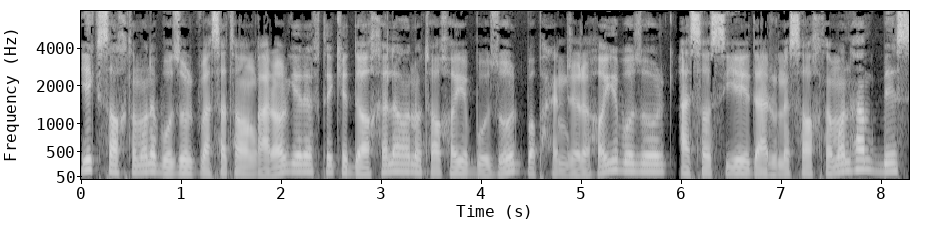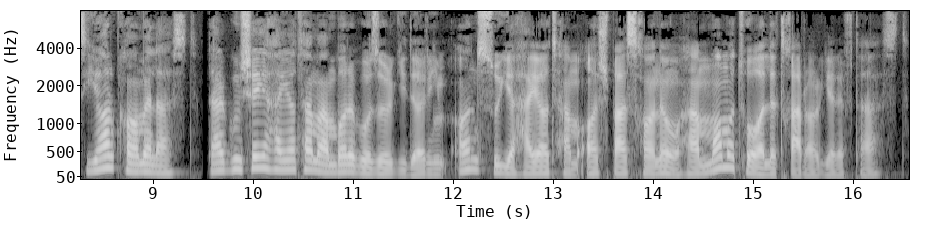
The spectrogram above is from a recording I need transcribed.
یک ساختمان بزرگ وسط آن قرار گرفته که داخل آن اتاقهای بزرگ با پنجره های بزرگ اساسیه درون ساختمان هم بسیار کامل است. در گوشه حیات هم انبار بزرگی داریم. آن سوی حیات هم آشپزخانه و حمام و توالت قرار گرفته است.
